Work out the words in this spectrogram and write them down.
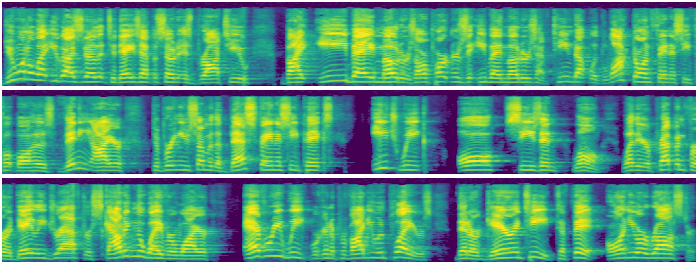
do want to let you guys know that today's episode is brought to you by eBay Motors. Our partners at eBay Motors have teamed up with Locked On Fantasy Football host Vinny Iyer to bring you some of the best fantasy picks each week, all season long. Whether you're prepping for a daily draft or scouting the waiver wire, every week we're going to provide you with players that are guaranteed to fit on your roster.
